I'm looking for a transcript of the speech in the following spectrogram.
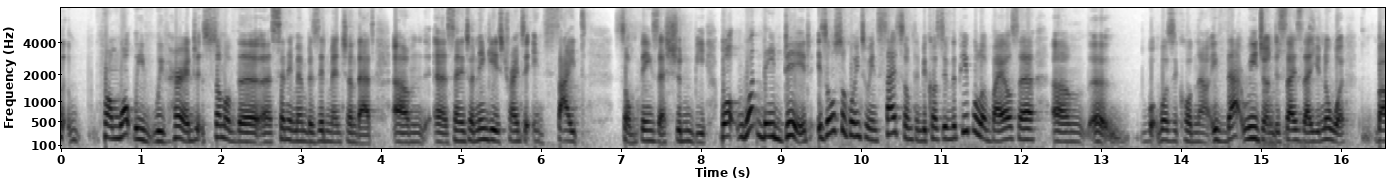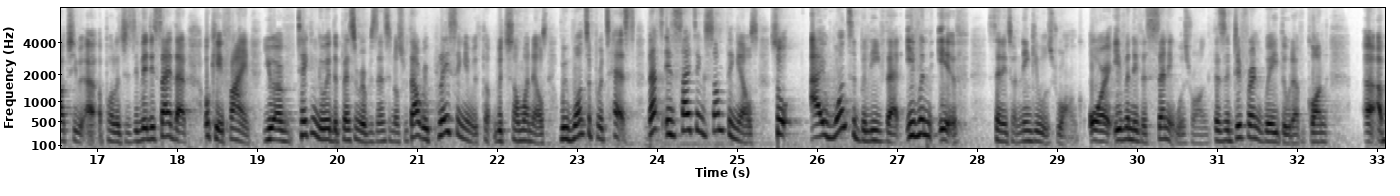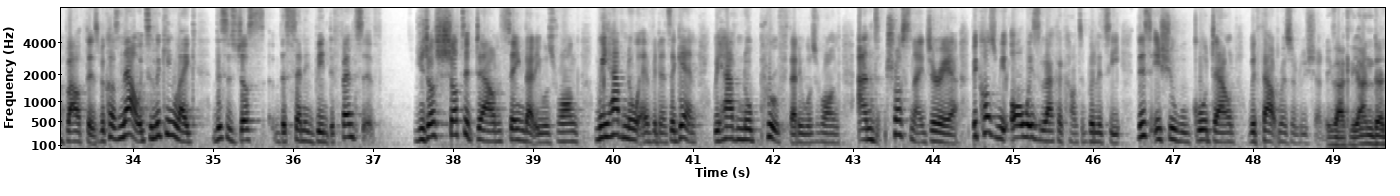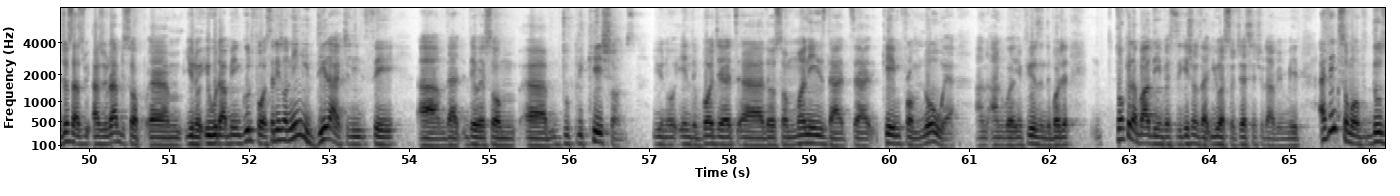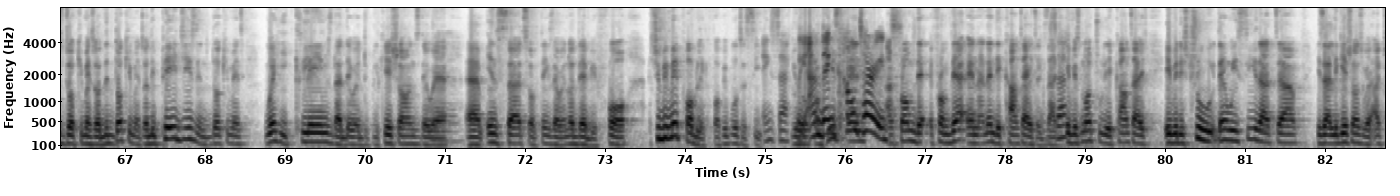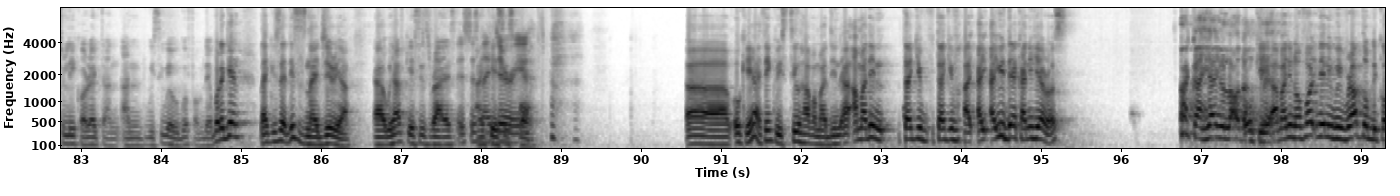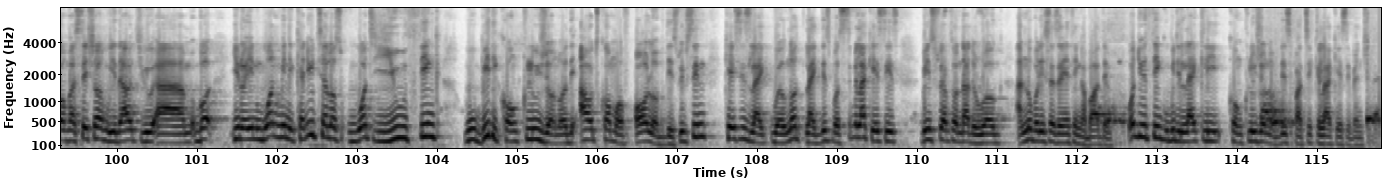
from what we've, we've heard, some of the uh, Senate members did mention that um, uh, Senator Ningi is trying to incite some things that shouldn't be. But what they did is also going to incite something because if the people of Bayelsa, um, uh, what's it called now? If that region Bauchi, decides that, you know what, Bauchi, uh, apologies, if they decide that, okay, fine, you are taking away the person representing us without replacing him with, with someone else, we want to protest. That's inciting something else. So I want to believe that even if Senator Ningi was wrong, or even if the Senate was wrong, there's a different way they would have gone uh, about this because now it's looking like this is just the Senate being defensive. You just shut it down saying that it was wrong. We have no evidence. Again, we have no proof that it was wrong. And trust Nigeria, because we always lack accountability, this issue will go down without resolution. Exactly. And uh, just as we, as we wrap this up, um, you know, it would have been good for Senator Ningi did actually say um, that there were some um, duplications, you know, in the budget. Uh, there were some monies that uh, came from nowhere and, and were infused in the budget talking about the investigations that you are suggesting should have been made, I think some of those documents or the documents or the pages in the documents where he claims that there were duplications, there were yeah. um, inserts of things that were not there before, should be made public for people to see. Exactly, you know, and then counter end, it. And from, the, from their end, and then they counter it exactly. exactly. If it's not true, they counter it. If it is true, then we see that um, his allegations were actually correct and, and we see where we go from there. But again, like you said, this is Nigeria. Uh, we have cases rise this is and Nigeria. cases fall. Uh, okay, I think we still have Amadin. Uh, Amadin, thank you. Thank you. Are, are, you there? Can you hear us? I can hear you loud and okay, clear. Amadin, unfortunately, we've wrapped up the conversation without you. Um, but, you know, in one minute, can you tell us what you think will be the conclusion or the outcome of all of this? We've seen cases like, well, not like this, but similar cases being swept under the rug and nobody says anything about them. What do you think will be the likely conclusion of this particular case eventually?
